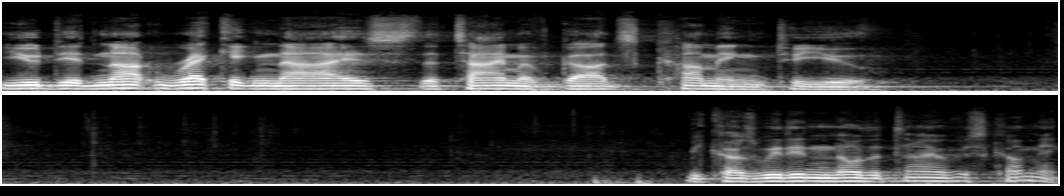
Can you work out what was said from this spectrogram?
you did not recognize the time of God's coming to you. Because we didn't know the time of His coming.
